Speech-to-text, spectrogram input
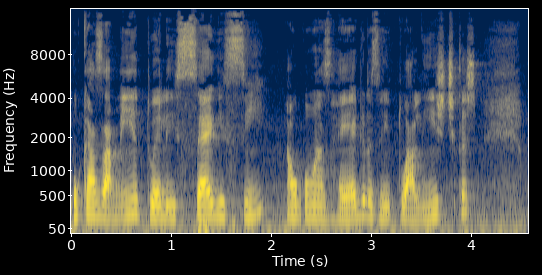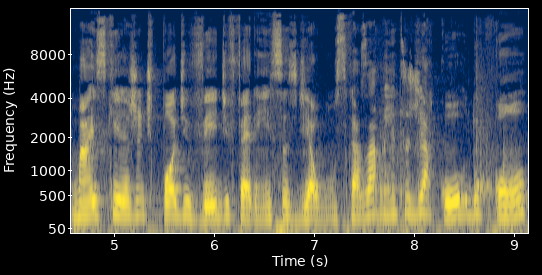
O casamento ele segue sim algumas regras ritualísticas, mas que a gente pode ver diferenças de alguns casamentos de acordo com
